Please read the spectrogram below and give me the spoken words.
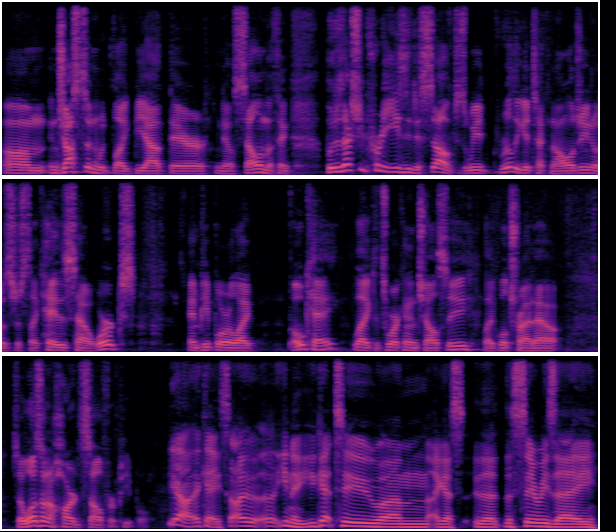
Um, and Justin would like be out there, you know, selling the thing. But it was actually pretty easy to sell because we had really good technology, and it was just like, hey, this is how it works. And people were like, okay, like it's working in Chelsea, like we'll try it out. So it wasn't a hard sell for people. Yeah. Okay. So uh, you know, you get to um, I guess the the Series A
